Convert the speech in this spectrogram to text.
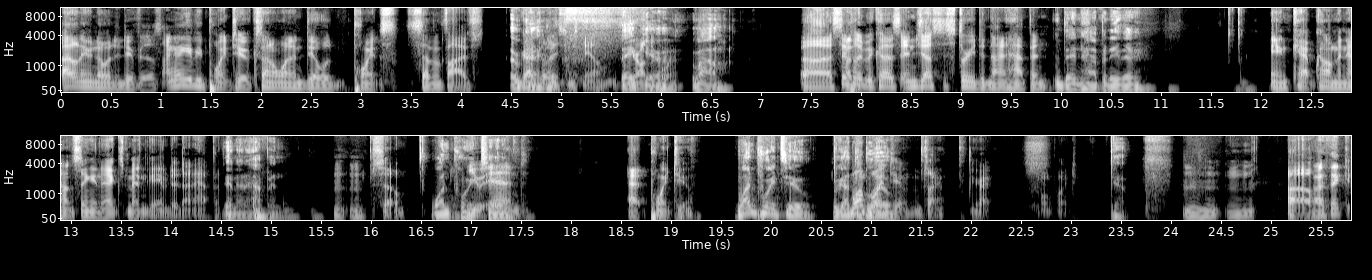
I don't even know what to do for this. I'm going to give you 0.2 because I don't want to deal with 0.75s. Congratulations, Neil. Thank You're on the board. Wow. Uh, simply because Injustice 3 did not happen Didn't happen either. and Capcom announcing an X Men game did not happen. Didn't happen. Mm-mm. So 1.2. you end at 0.2. 1.2. We got the blue. 1.2. I'm sorry. You're right. 1.2. Mm-hmm, mm-hmm. Uh oh. I think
